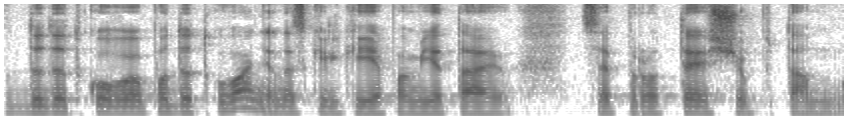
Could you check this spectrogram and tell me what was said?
додаткове оподаткування, наскільки я пам'ятаю. Це про те, щоб там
